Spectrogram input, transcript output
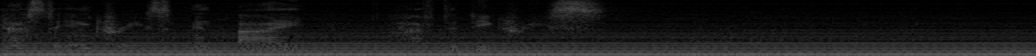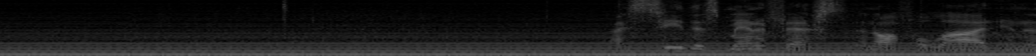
has to increase, and I have to decrease. I see this manifest an awful lot in, a,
